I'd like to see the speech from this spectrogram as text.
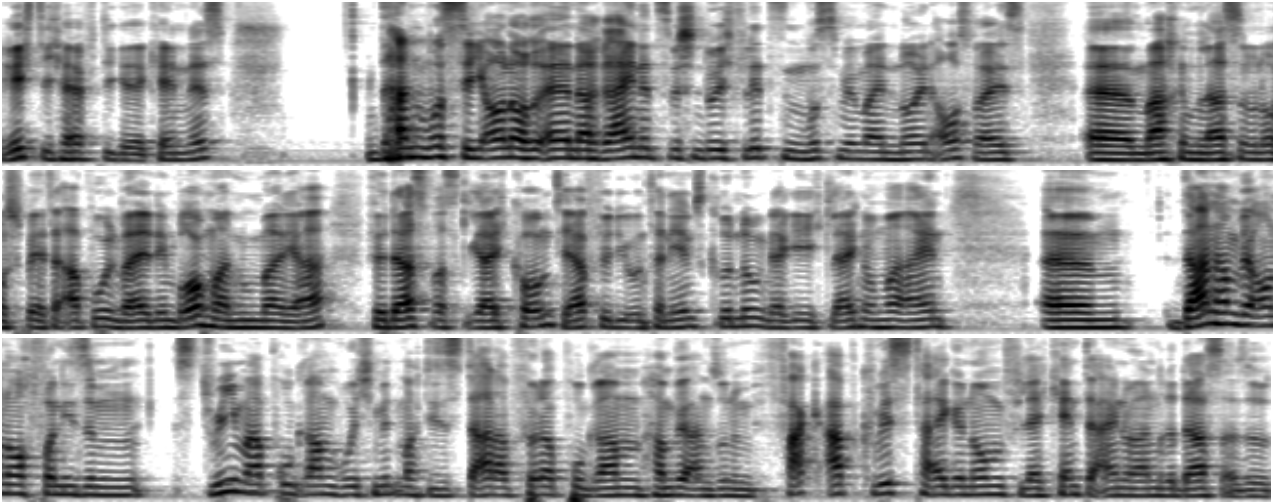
richtig heftige Erkenntnis. Dann musste ich auch noch äh, nach Rheine zwischendurch flitzen, musste mir meinen neuen Ausweis äh, machen lassen und auch später abholen, weil den braucht man nun mal ja für das, was gleich kommt, ja, für die Unternehmensgründung. Da gehe ich gleich nochmal ein. Ähm, dann haben wir auch noch von diesem Stream-Up-Programm, wo ich mitmache, dieses Startup-Förderprogramm, haben wir an so einem Fuck-Up-Quiz teilgenommen. Vielleicht kennt der eine oder andere das. Also ein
